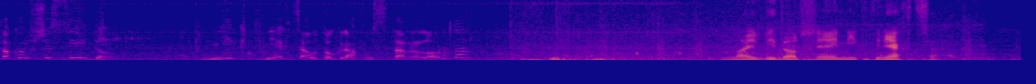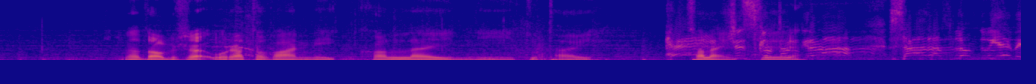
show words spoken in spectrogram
dokąd wszyscy idą? Nikt nie chce autografu Starlorda? Najwidoczniej nikt nie chce. No dobrze, uratowani kolejni tutaj Wszystko caleńcy. to gra! Zaraz lądujemy!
